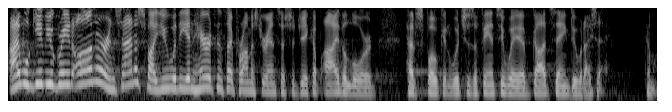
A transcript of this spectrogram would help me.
I will give you great honor and satisfy you with the inheritance I promised your ancestor Jacob. I, the Lord, have spoken, which is a fancy way of God saying, Do what I say. Come on.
